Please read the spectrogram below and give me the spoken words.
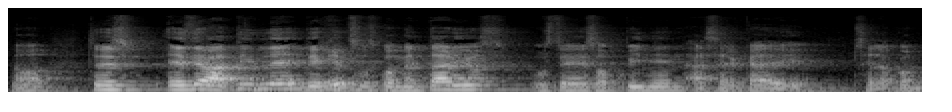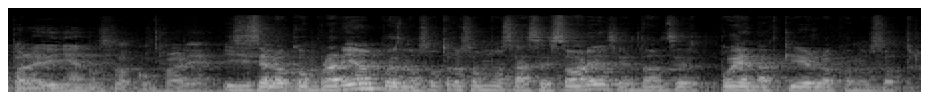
¿no? Entonces es debatible, dejen sus comentarios, ustedes opinen acerca de se lo comprarían o no se lo comprarían. Y si se lo comprarían, pues nosotros somos asesores, entonces pueden adquirirlo con nosotros.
